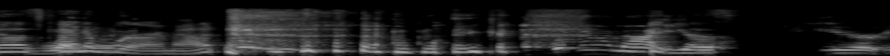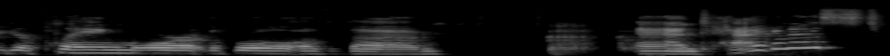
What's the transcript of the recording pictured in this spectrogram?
Yeah, that's kind of where I'm at. I'm like, whether or not you're you're you're playing more the role of the antagonist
